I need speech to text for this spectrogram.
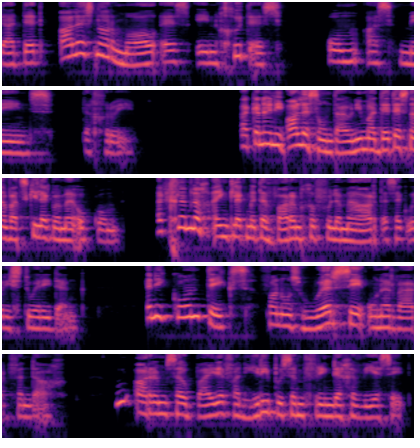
dat dit alles normaal is en goed is om as mens te groei. Ek kan nou nie alles onthou nie, maar dit is nou wat skielik by my opkom. Ek glimlag eintlik met 'n warm gevoel in my hart as ek oor die storie dink. In die konteks van ons hoor sê onderwerp vandag. Hoe arm sou beide van hierdie boesemvriende gewees het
